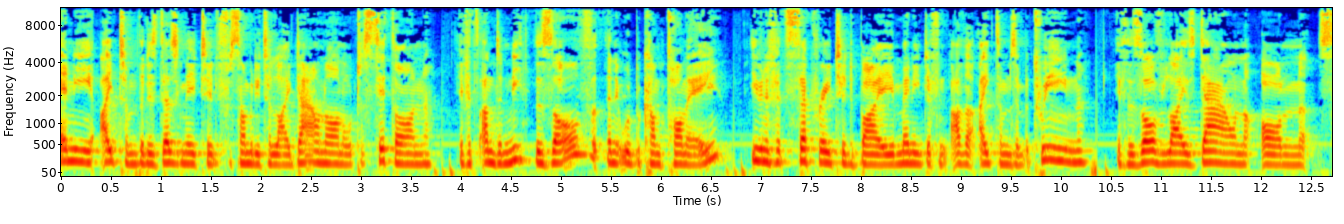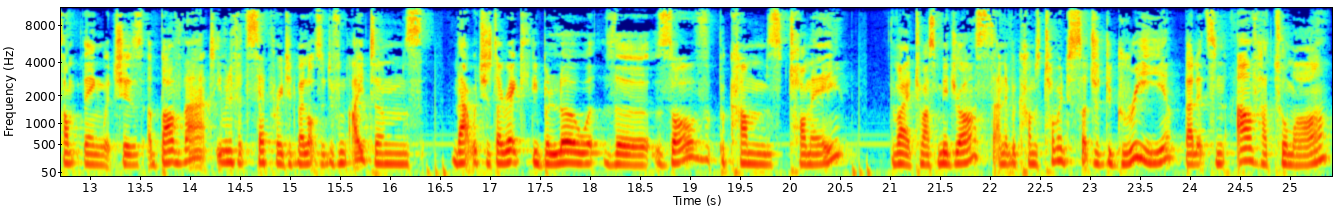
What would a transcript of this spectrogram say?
any item that is designated for somebody to lie down on or to sit on. If it's underneath the Zov, then it would become Tomei even if it's separated by many different other items in between. If the Zov lies down on something which is above that, even if it's separated by lots of different items, that which is directly below the Zov becomes Tome, via Tumas Midras, and it becomes Tome to such a degree that it's an Av HaTumah.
